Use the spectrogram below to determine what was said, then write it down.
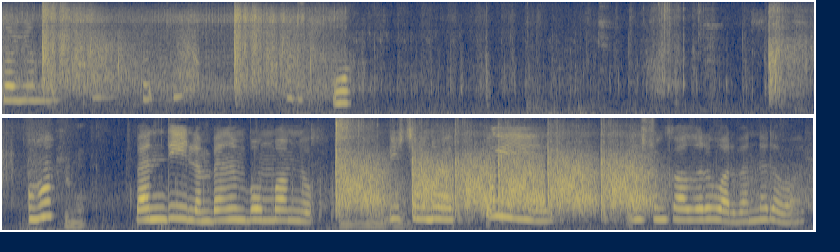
Dayan. Hadi. Hadi. O. Aha Kim o? ben değilim. Benim bombam yok. Bir tane var. Uy. Eşin kalları var. Bende de var.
